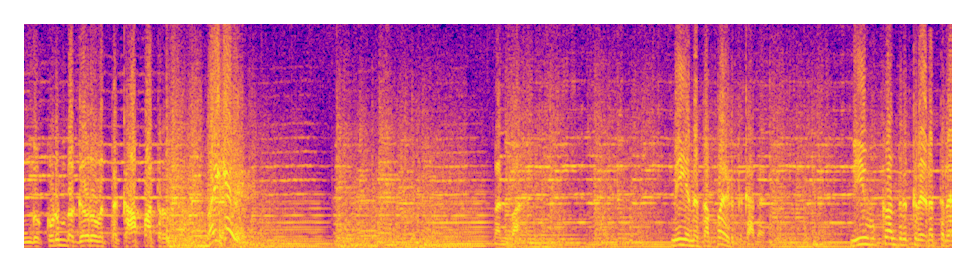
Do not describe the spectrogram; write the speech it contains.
உங்க குடும்ப கௌரவத்தை காப்பாத்துறது. நண்பா நீ என்ன தப்பா எடுத்துக்காத. நீ உட்கார்ந்து இருக்கிற இடத்துல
